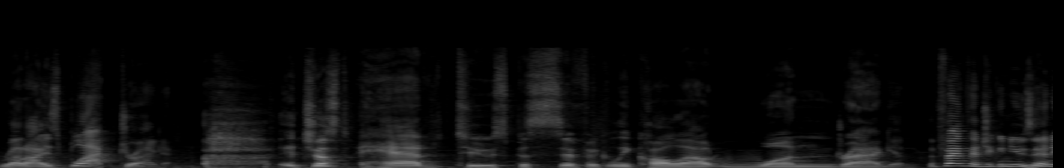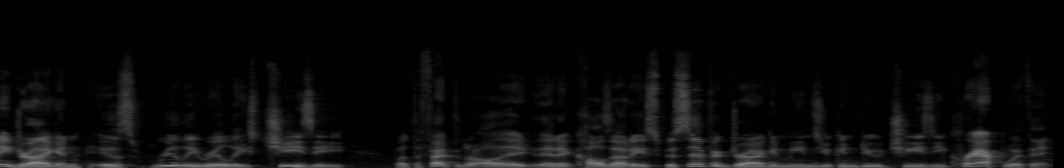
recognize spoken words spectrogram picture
Red Eyes Black Dragon. It just had to specifically call out one dragon. The fact that you can use any dragon is really, really cheesy, but the fact that it, all, that it calls out a specific dragon means you can do cheesy crap with it,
